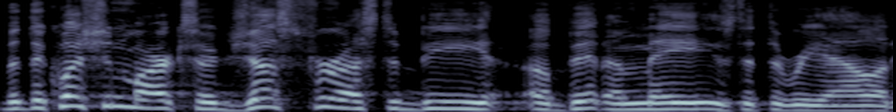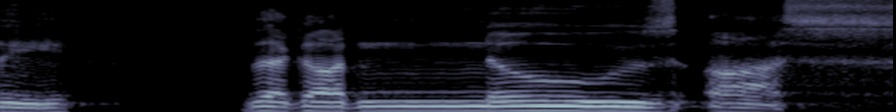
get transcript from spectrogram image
but the question marks are just for us to be a bit amazed at the reality that God knows us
